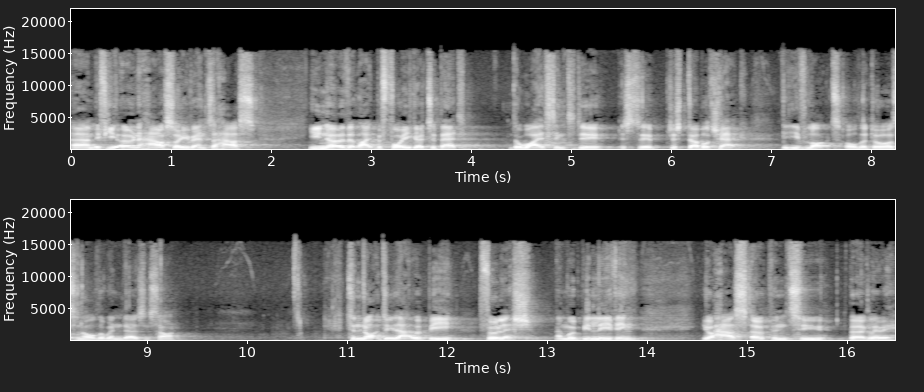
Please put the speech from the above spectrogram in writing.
Um, if you own a house or you rent a house, you know that like before you go to bed, the wise thing to do is to just double check that you've locked all the doors and all the windows and so on. To not do that would be foolish and would be leaving your house open to burglary.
